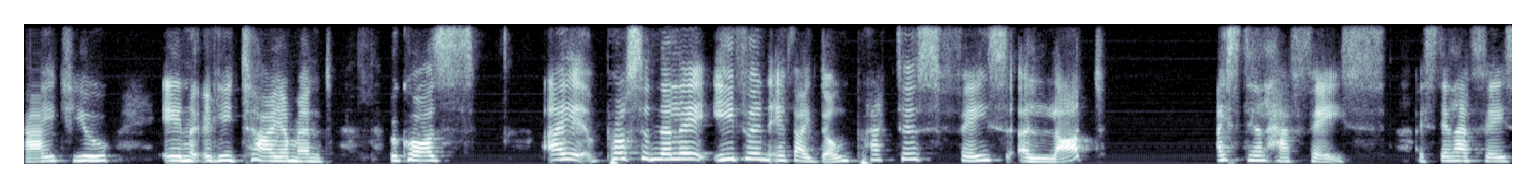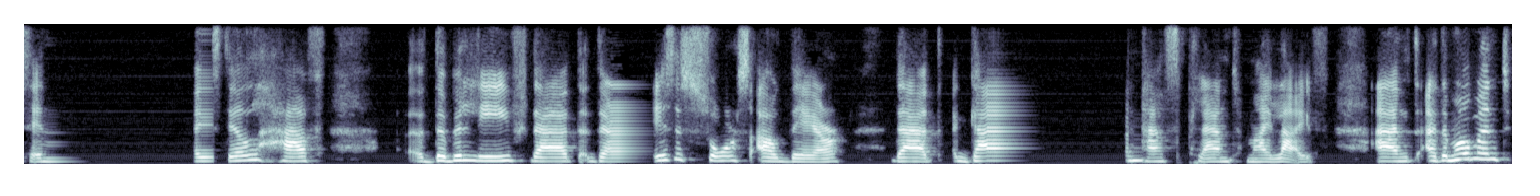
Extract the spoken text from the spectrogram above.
guide you in retirement because I personally, even if I don't practice faith a lot, I still have faith. I still have faith in, I still have uh, the belief that there is a source out there that God has planned my life. And at the moment,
